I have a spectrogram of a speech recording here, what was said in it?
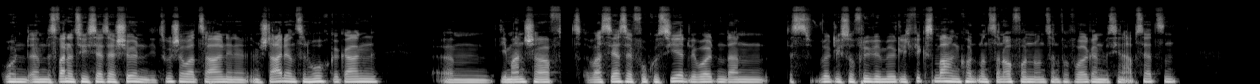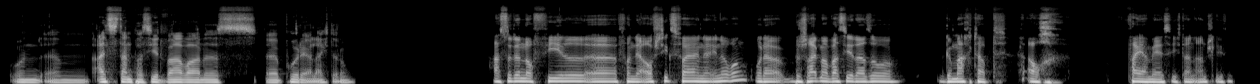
Und ähm, das war natürlich sehr, sehr schön. Die Zuschauerzahlen in, im Stadion sind hochgegangen. Ähm, die Mannschaft war sehr, sehr fokussiert. Wir wollten dann das wirklich so früh wie möglich fix machen, konnten uns dann auch von unseren Verfolgern ein bisschen absetzen. Und ähm, als es dann passiert war, war das äh, pure Erleichterung. Hast du denn noch viel äh, von der Aufstiegsfeier in Erinnerung? Oder beschreib mal, was ihr da so gemacht habt, auch feiermäßig dann anschließend.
